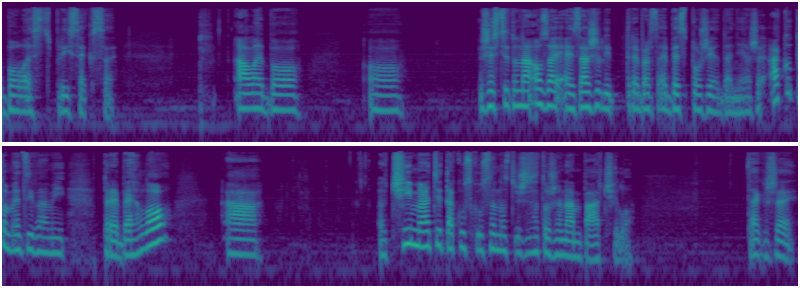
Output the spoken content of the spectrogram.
bolesť pri sexe. Alebo uh, že ste to naozaj aj zažili, treba aj bez požiadania. Že ako to medzi vami prebehlo a či máte takú skúsenosť, že sa to ženám páčilo. Takže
